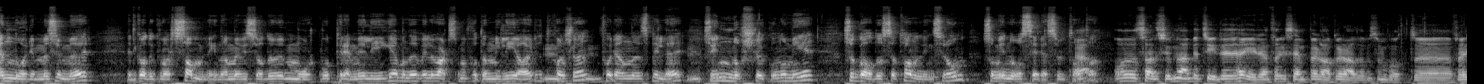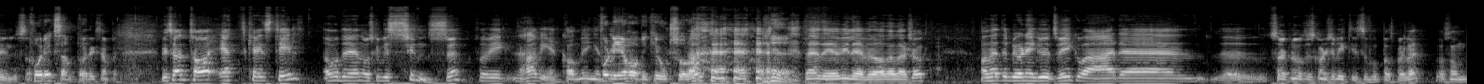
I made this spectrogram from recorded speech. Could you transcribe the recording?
Enorme summer. Jeg vet ikke hva det kunne vært sammenligna med hvis du hadde målt mot Premier League, men det ville vært som å fått en milliard kanskje, for en spiller. Så i norsk økonomi så ga det oss et handlingsrom som vi nå ser resultatet Ja, og salgssummen er betydelig høyere enn f.eks. Aker Adam som har gått eh, fra Lillestad. For eksempel. For eksempel. Vi skal ta ett case til, og det, nå skal vi synse. For vi, her vet, kan vi ingenting. For det har vi ikke gjort så langt. det er det vi lever av, det der sagt. Han heter Bjørn Inge Utvik og er eh, Sarpsborgs kanskje viktigste fotballspiller. Og sånn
